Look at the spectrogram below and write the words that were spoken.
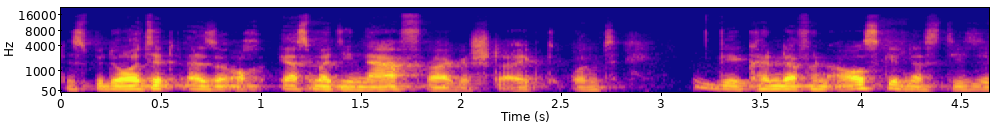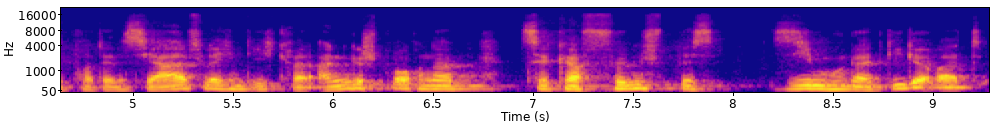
Das bedeutet also auch erstmal die Nachfrage steigt. Und wir können davon ausgehen, dass diese Potenzialflächen, die ich gerade angesprochen habe, circa 5 bis 700 Gigawatt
